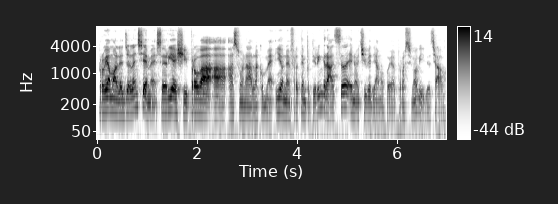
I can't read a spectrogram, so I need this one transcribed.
proviamo a leggerla insieme, se riesci prova a, a suonarla con me. Io nel frattempo ti ringrazio e noi ci vediamo poi al prossimo video, ciao!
